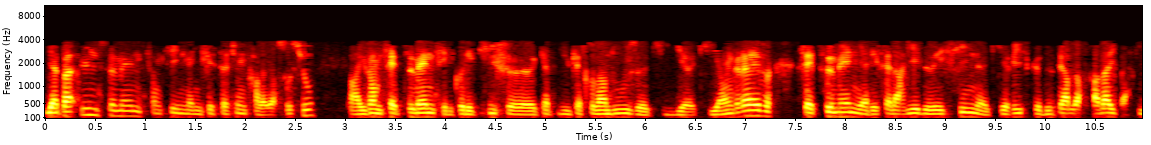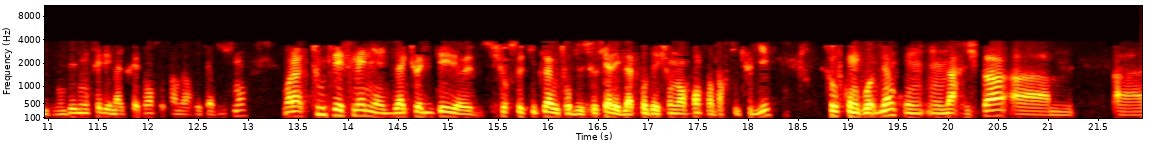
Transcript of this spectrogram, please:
Il n'y a pas une semaine sans qu'il y ait une manifestation de travailleurs sociaux. Par exemple, cette semaine, c'est le collectif euh, du 92 qui, euh, qui est en grève. Cette semaine, il y a les salariés de Essine qui risquent de perdre leur travail parce qu'ils vont dénoncer les maltraitances au sein de leurs établissements. Voilà, toutes les semaines, il y a de l'actualité euh, sur ce type-là autour du social et de la protection de l'enfance en particulier. Sauf qu'on voit bien qu'on n'arrive pas à, à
